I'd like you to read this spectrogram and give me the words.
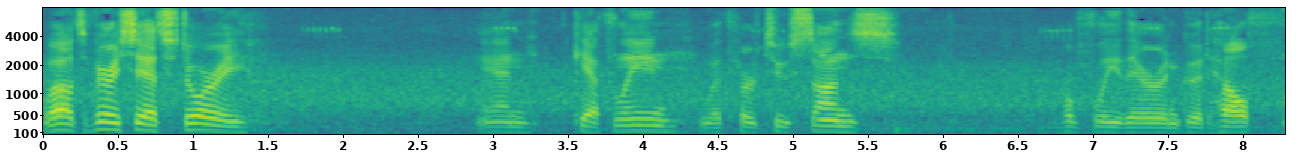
Well, it's a very sad story. And Kathleen, with her two sons, hopefully they're in good health.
